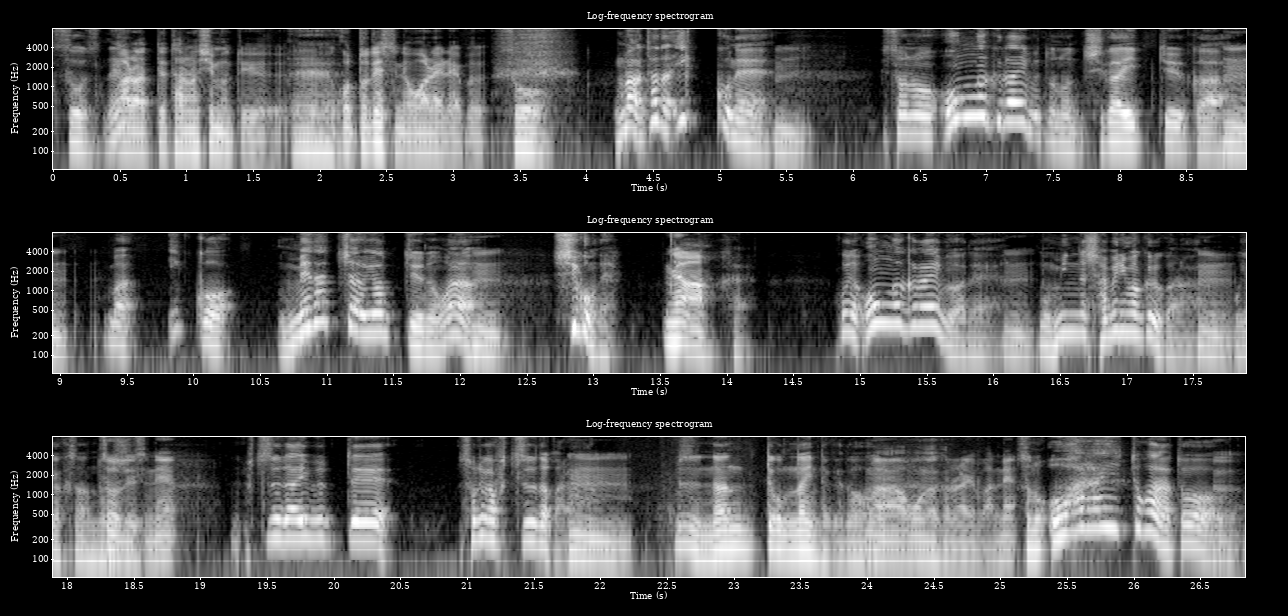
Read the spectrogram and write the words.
そうですね。笑って楽しむというええ。ことですね、お笑いライブ、そう。まあただ一個ね、うん。その音楽ライブとの違いっていうか、うん。まあ一個目立っちゃうよっていうのは、うん、死後ね、いやはい、これ音楽ライブはね、うん。もうみんな喋りまくるから、うん。お客さん同士。そうですね。普通ライブってそれが普通だから、うん。別になんてことないんだけど、まあ音楽のライブはね。そのお笑いとかだと、うん。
